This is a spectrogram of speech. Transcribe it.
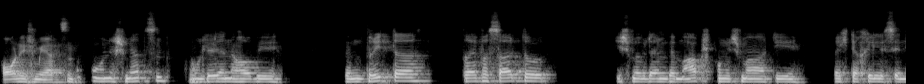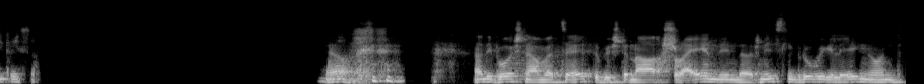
Ohne Schmerzen. ohne Schmerzen. Okay. Und dann habe ich beim dritten Dreifachsalto ist mir dann beim Absprung ist mir die rechte Achillessehne gerissen. Ja. ja. Die Burschen haben erzählt, du bist danach schreiend in der Schnitzelgrube gelegen und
